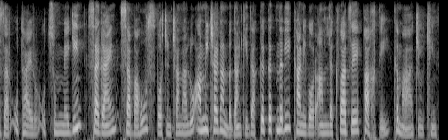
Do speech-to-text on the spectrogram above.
1881-ին, սակայն Սաբահուս ոչնչանալու անմիջական վտանգի տակ կգտնվի, քանի որ անլքված է փախտի կմահաճույքին։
